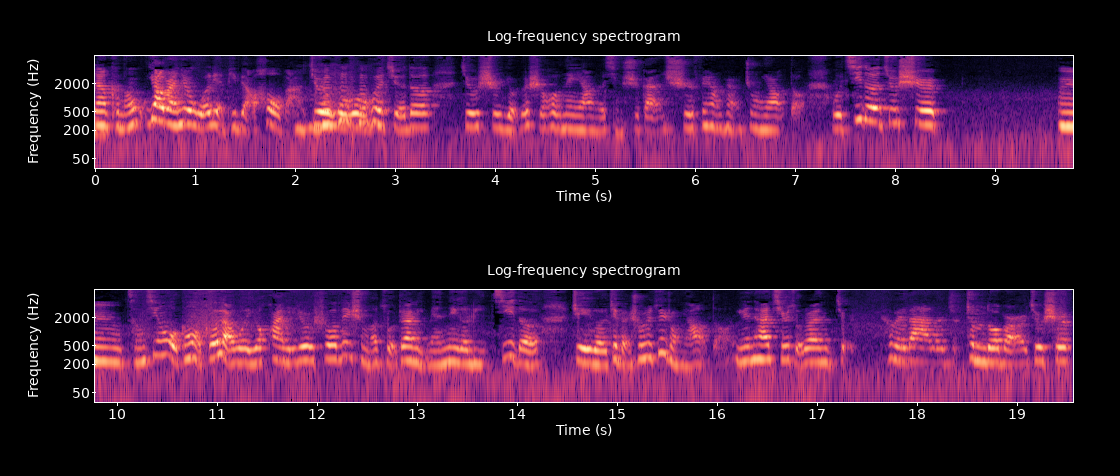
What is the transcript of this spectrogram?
那可能要不然就是我脸皮比较厚吧，就是 我我会觉得就是有的时候那样的形式感是非常非常重要的。我记得就是。嗯，曾经我跟我哥聊过一个话题，就是说为什么《左传》里面那个《礼记》的这个这本书是最重要的？因为它其实《左传》就特别大的这这么多本儿，就是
